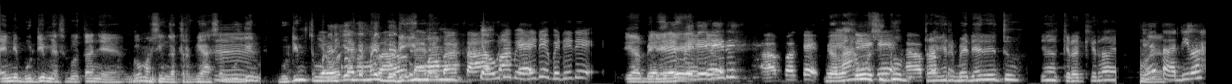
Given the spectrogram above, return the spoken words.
ini Budim ya sebutannya ya. Gue masih nggak terbiasa Hmm. Budim. Budim temen Ya gue namanya Budi Imam. Ya udah. BDD, BDD. Ya BDD, BDD. BDD deh. Apa kek? Udah BD, lama sih gue Apa, terakhir kek? BDD tuh. Ya kira-kira. Ya tadi lah.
